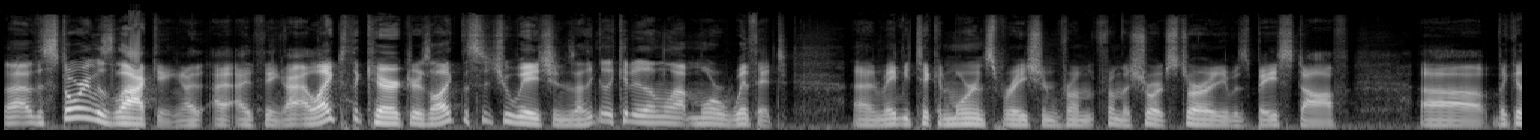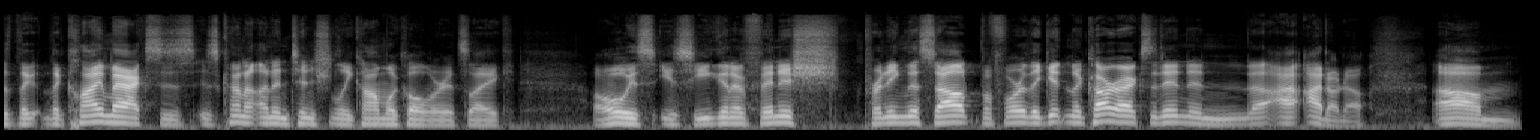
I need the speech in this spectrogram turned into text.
Uh, the story was lacking. I, I, I think I, liked the characters. I liked the situations. I think they could have done a lot more with it, and maybe taken more inspiration from from the short story it was based off uh, because the the climax is is kind of unintentionally comical, where it's like, oh, is is he gonna finish printing this out before they get in a car accident? And I I don't know. Um,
